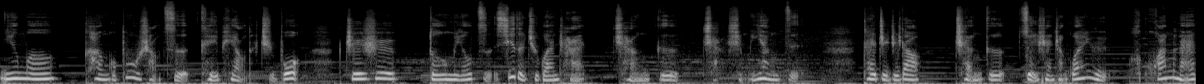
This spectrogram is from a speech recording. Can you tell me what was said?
柠檬看过不少次 KPL 的直播，只是都没有仔细的去观察长歌长什么样子。他只知道长歌最擅长关羽和花木兰，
